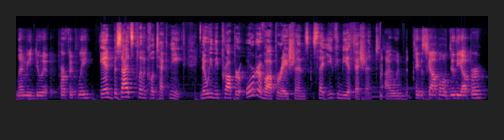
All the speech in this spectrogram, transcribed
let me do it perfectly. And besides clinical technique, knowing the proper order of operations so that you can be efficient. I would take the scalpel, do the upper,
